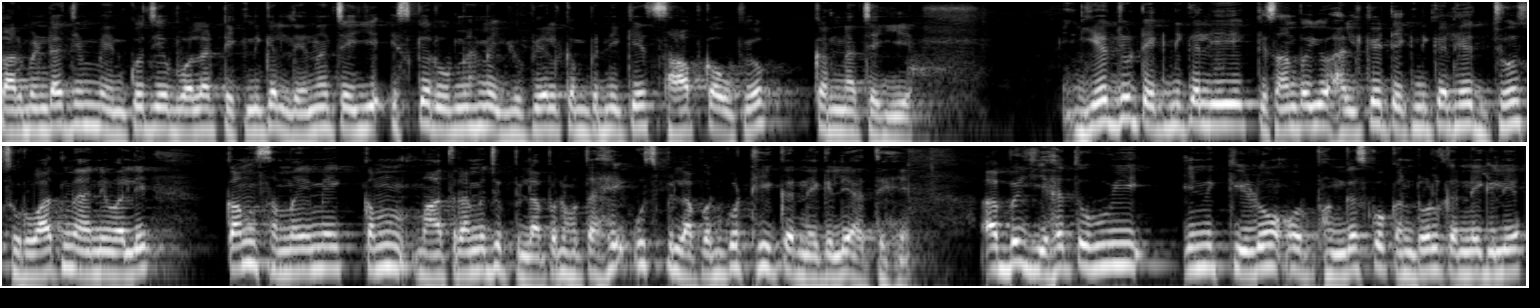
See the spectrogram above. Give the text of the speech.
कार्बेंडाजिम मेनकोजेब वाला टेक्निकल लेना चाहिए। इसके रूप में हमें यूपीएल कंपनी के सांप का उपयोग करना चाहिए। यह जो टेक्निकल है ये किसान भाइयों, हल्के टेक्निकल है, जो शुरुआत में आने वाले कम समय में कम मात्रा में जो पिलापन होता है, उस पिलापन को ठीक करने के लिए आते हैं। अब यह तो हुई इन कीड़ों और फंगस को कंट्रोल करने के लिए।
